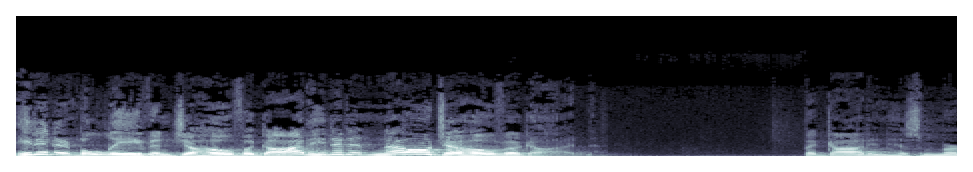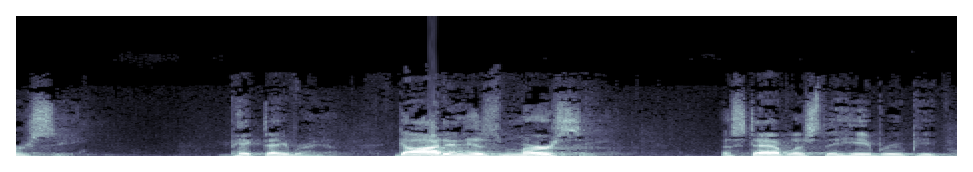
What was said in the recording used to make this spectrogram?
He didn't believe in Jehovah God. He didn't know Jehovah God. But God, in His mercy, picked Abraham. God, in His mercy, established the Hebrew people.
